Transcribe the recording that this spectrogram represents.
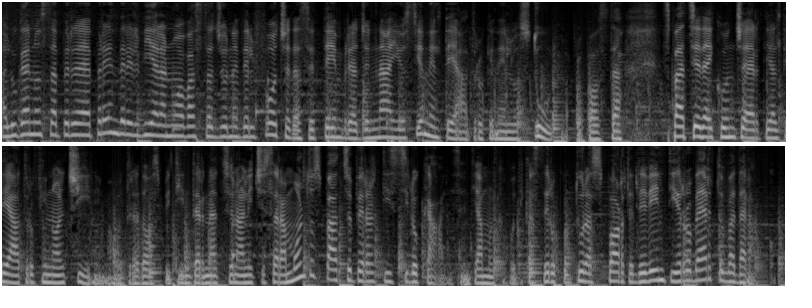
A Lugano sta per prendere il via la nuova stagione del Foce da settembre a gennaio sia nel teatro che nello studio. La proposta spazia dai concerti al teatro fino al cinema. Oltre ad ospiti internazionali ci sarà molto spazio per artisti locali. Sentiamo il capo di Castero Cultura, Sport ed Eventi Roberto Badaracco.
